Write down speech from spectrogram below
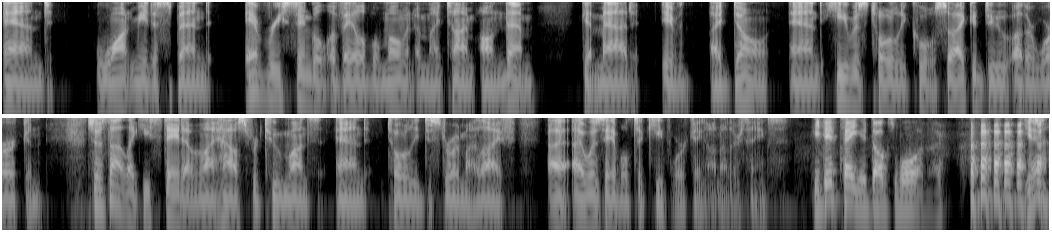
and want me to spend every single available moment of my time on them. Get mad if I don't. And he was totally cool. So I could do other work. And so it's not like he stayed at my house for two months and totally destroyed my life. I, I was able to keep working on other things. He did take your dog's water though. Yeah.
